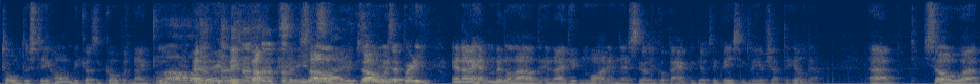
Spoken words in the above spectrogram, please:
told to stay home because of COVID nineteen. Oh, there you go. So you so, decided. so it was a pretty, and I hadn't been allowed, and I didn't want to necessarily go back because they basically have shut the hill down. Um, so uh,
